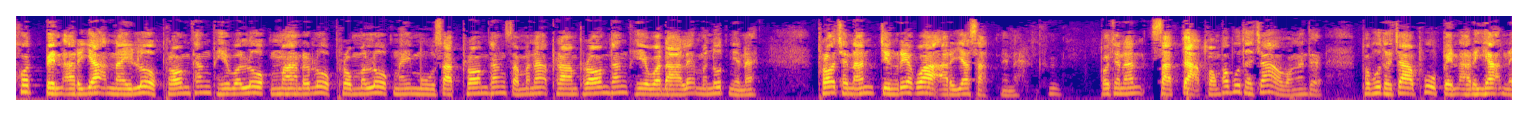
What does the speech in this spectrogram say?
คตเป็นอริยะในโลกพร้อมทั้งเทวโลกมารโลกพรหมโลกในหมู่สัตว์พร้อมทั้งสมณะพราหมณ์พร้อมทั้งเทวดาและมนุษย์เนี่ยนะเพราะฉะนั้นจึงเรียกว่าอริยสัจเนี่ยนะ เพราะฉะนั้นสัจจะของพระพุทธเจ้าว่างั้นเถอะพระพุทธเจ้าผู้เป็นอริยะใน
